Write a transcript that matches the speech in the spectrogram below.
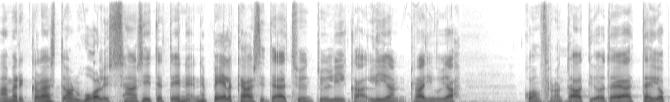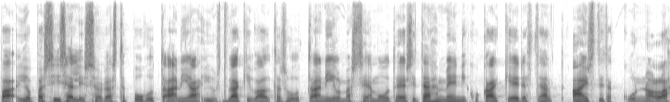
amerikkalaiset on huolissaan siitä, että ne, ne pelkää sitä, että syntyy liika, liian rajuja konfrontaatioita ja että jopa, jopa sisällissodasta puhutaan ja just väkivaltaisuutta on ilmassa ja muuta. Ja sitähän me ei niin kaikki edes aistita kunnolla.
